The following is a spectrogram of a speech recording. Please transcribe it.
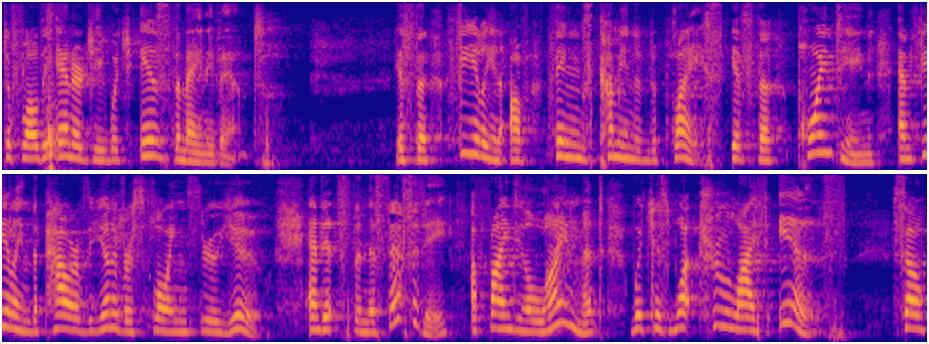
to flow the energy which is the main event. It's the feeling of things coming into place. It's the pointing and feeling the power of the universe flowing through you. And it's the necessity of finding alignment which is what true life is. So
